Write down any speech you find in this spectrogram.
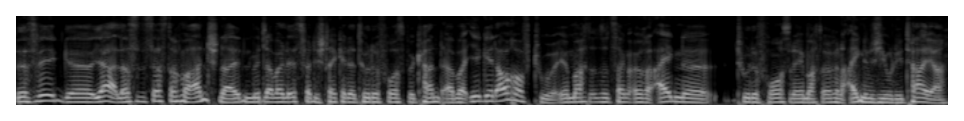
deswegen, äh, ja, lass uns das doch mal anschneiden. Mittlerweile ist zwar die Strecke der Tour de France bekannt, aber ihr geht auch auf Tour. Ihr macht sozusagen eure eigene Tour de France oder ihr macht euren eigenen Giro d'Italia.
